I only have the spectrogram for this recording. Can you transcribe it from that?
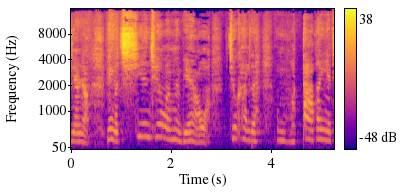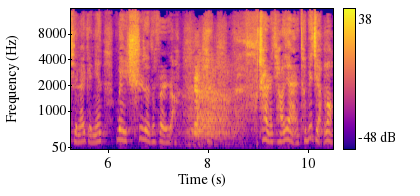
先生，您可千千万万别咬我，就看在我大半夜起来给您喂吃的的份上。这儿的条件特别简陋，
